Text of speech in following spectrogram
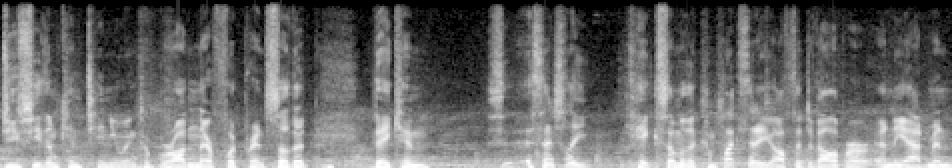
do you see them continuing to broaden their footprint so that they can essentially take some of the complexity off the developer and the admin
